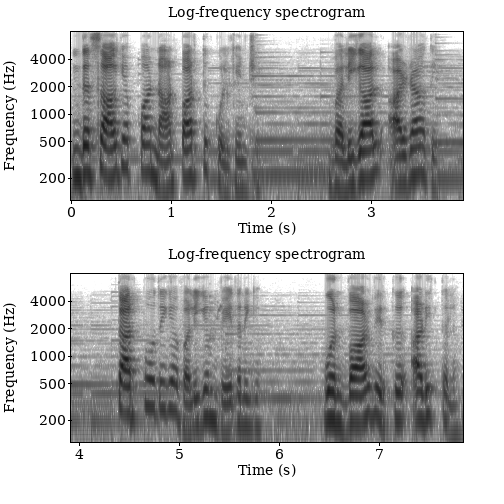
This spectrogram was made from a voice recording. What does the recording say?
இந்த சாயப்பா நான் பார்த்துக் கொள்கின்றேன். வலியால் அழாதே. தற்போதைய வலியும் வேதனையும் உன் வாழ்விற்கு அடித்தளம்.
